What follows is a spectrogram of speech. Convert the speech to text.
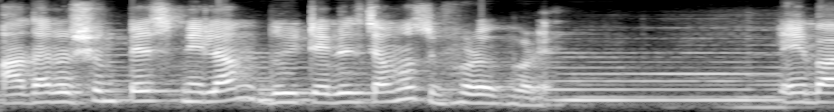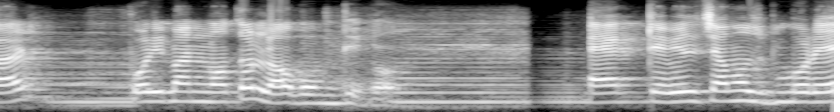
আদা রসুন পেস্ট নিলাম দুই টেবিল চামচ ভরে ভরে। এবার পরিমাণ মতো লবণ দিব। এক টেবিল চামচ ভরে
